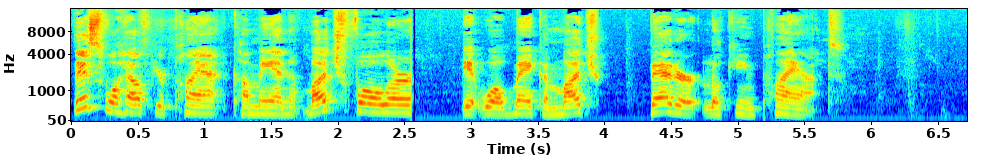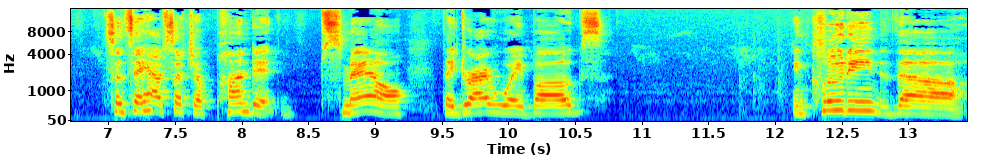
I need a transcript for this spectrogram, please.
This will help your plant come in much fuller. It will make a much better looking plant. Since they have such a pungent smell, they drive away bugs, including the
